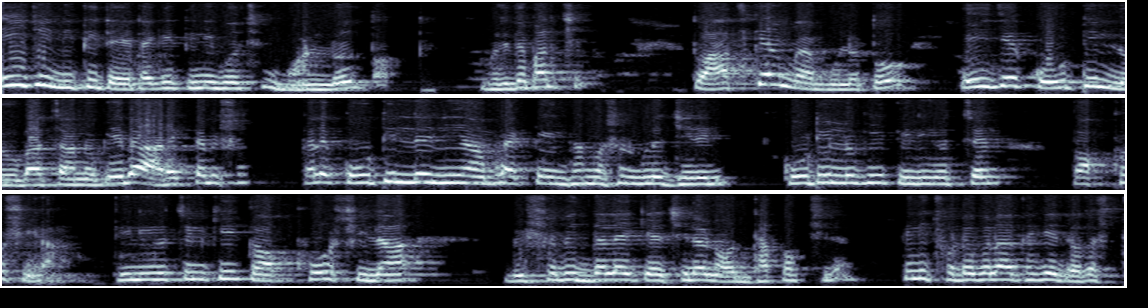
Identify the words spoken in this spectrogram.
এই যে নীতিটা, এটাকে তিনি বলছেন মন্ডল তত্ত্ব। বুঝতে পারছি তো আজকে আমরা মূলত এই যে কৌটিল্য বা চাণক্য, এবার আরেকটা বিষয়, তাহলে কৌটিল্য নিয়ে আমরা একটা ইনফরমেশনগুলো জেনে। কৌটিল্য কি? তিনি হচ্ছেন তক্ষশিলা। তিনি হচ্ছেন কি? তক্ষশিলা বিশ্ববিদ্যালয়ে কে ছিলেন? অধ্যাপক ছিলেন। তিনি ছোটবেলা থেকে যথেষ্ট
